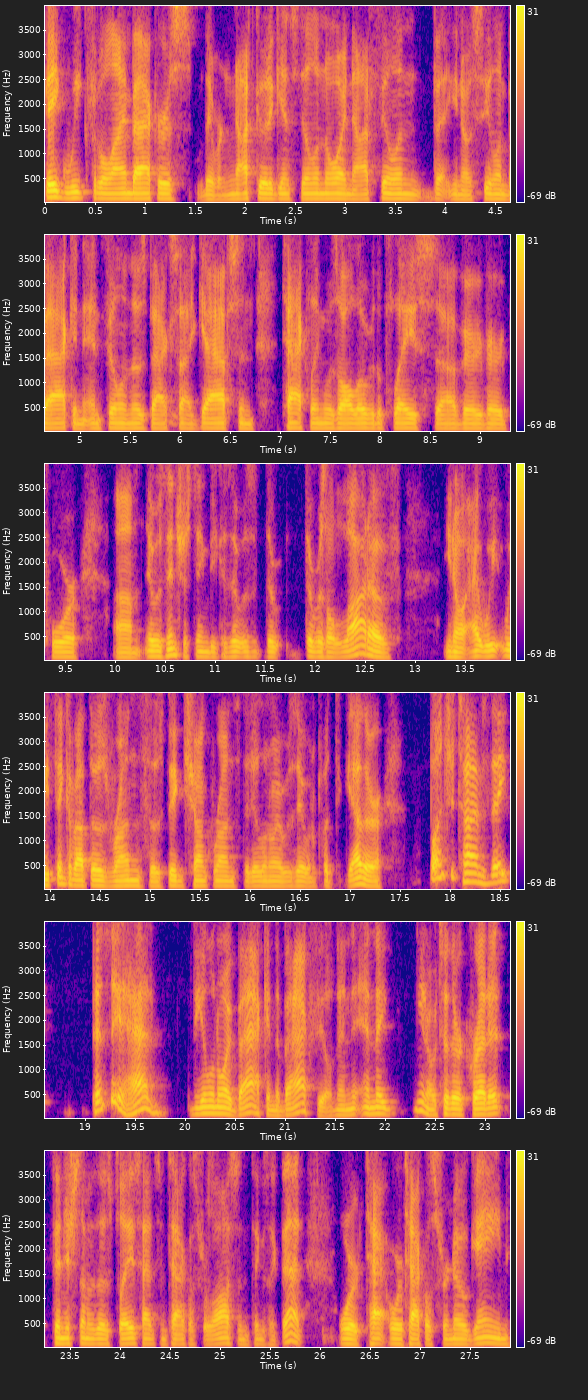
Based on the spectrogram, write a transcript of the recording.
big week for the linebackers. They were not good against Illinois, not filling, you know, sealing back and, and filling those backside gaps and tackling was all over the place. Uh, very, very poor. Um, it was interesting because it was, there, there was a lot of, you know, I, we, we think about those runs, those big chunk runs that Illinois was able to put together. A bunch of times they, Penn State had the Illinois back in the backfield, and and they, you know, to their credit, finished some of those plays, had some tackles for loss and things like that, or ta- or tackles for no gain.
